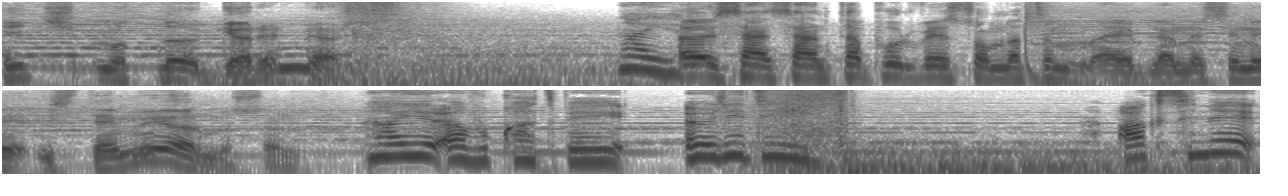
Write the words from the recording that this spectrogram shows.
Hiç mutlu görünmüyorsun. Hayır. Ee, sen sen Tapur ve Somnat'ın evlenmesini istemiyor musun? Hayır avukat bey. Öyle değil. Aksine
